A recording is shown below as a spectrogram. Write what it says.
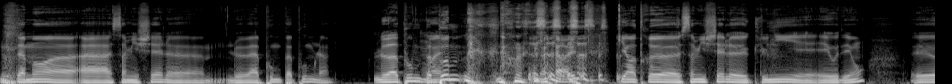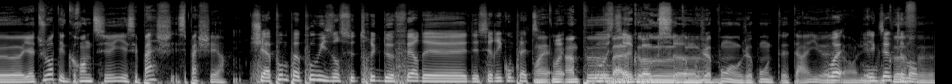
Notamment à, à Saint-Michel, euh, le Hapoum Papoum, là. Le hapoum Ouais. papoum. qui est entre euh, Saint-Michel, Cluny et, et Odéon. Euh, Il y a toujours des grandes séries et c'est pas, ch- c'est pas cher. Chez Apoum Papoum, ils ont ce truc de faire des, des séries complètes. Ouais, Ouais. Un peu bah, comme, box, au, comme au euh, Japon. Au Japon, t'arrives euh, Ouais, dans les exactement. euh,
